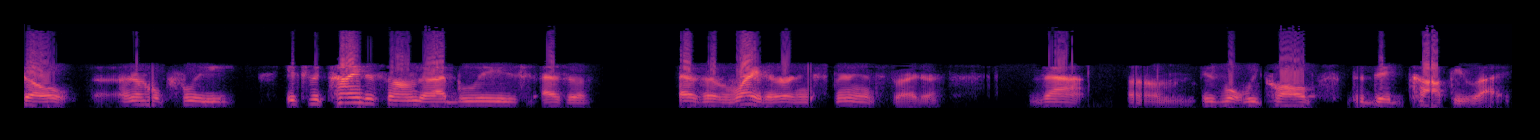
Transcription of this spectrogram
So, and hopefully, it's the kind of song that I believe, as a as a writer, an experienced writer, that um, is what we call the big copyright.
